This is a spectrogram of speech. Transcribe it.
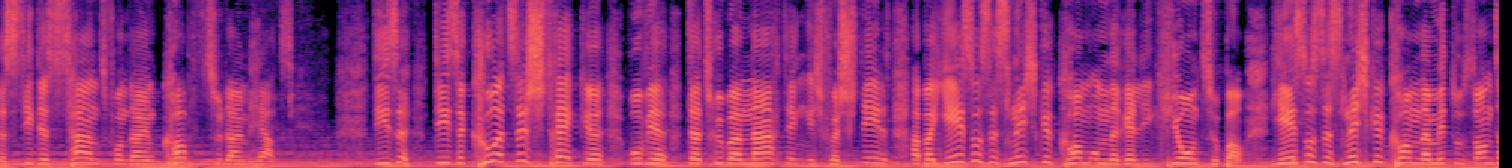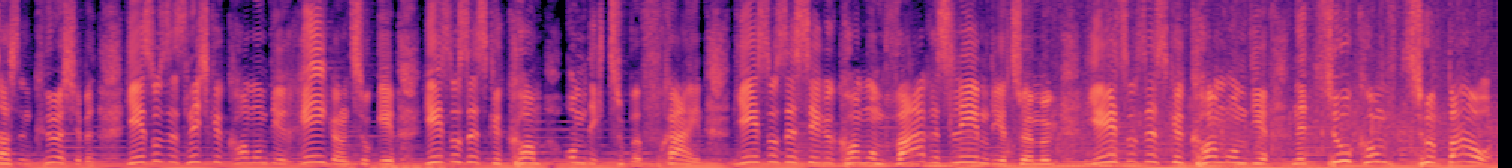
Das ist die Distanz von deinem Kopf zu deinem Herzen diese, diese kurze Strecke, wo wir darüber nachdenken, ich verstehe das. Aber Jesus ist nicht gekommen, um eine Religion zu bauen. Jesus ist nicht gekommen, damit du sonntags in Kirche bist. Jesus ist nicht gekommen, um dir Regeln zu geben. Jesus ist gekommen, um dich zu befreien. Jesus ist hier gekommen, um wahres Leben dir zu ermöglichen. Jesus ist gekommen, um dir eine Zukunft zu bauen.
